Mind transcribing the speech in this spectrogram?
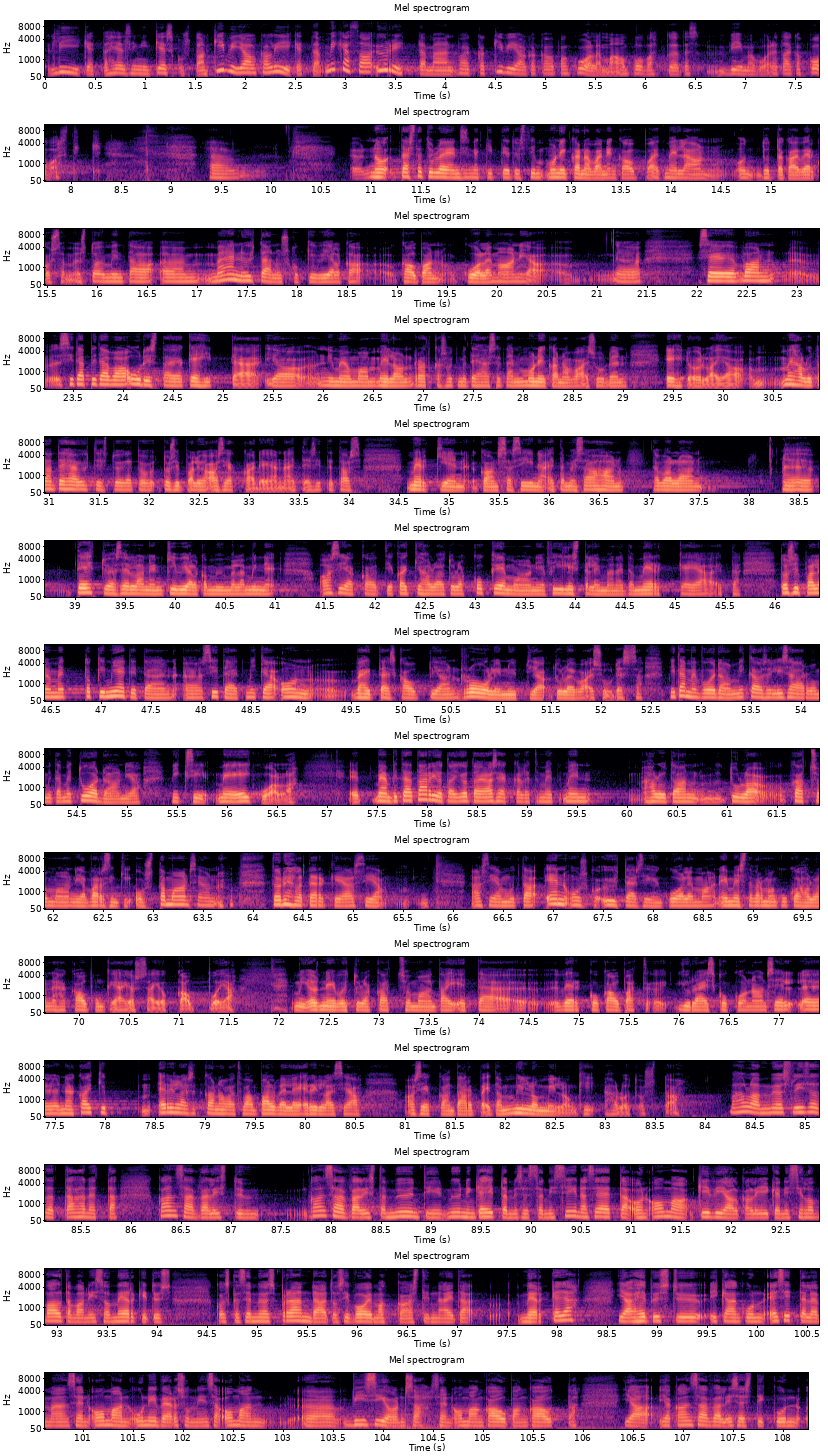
liikettä Helsingin keskustaan, kivijalkaliikettä. Mikä saa yrittämään, vaikka kivijalkakaupan kuolemaa on povattu jo tässä viime vuodet aika kovastikin? Ähm No tästä tulee ensinnäkin tietysti monikanavainen kauppa, että meillä on, on totta kai verkossa myös toimintaa. Mä en yhtään usko kivijalkakaupan kuolemaan ja se vaan, sitä pitää vaan uudistaa ja kehittää ja nimenomaan meillä on ratkaisu, että me tehdään se tämän monikanavaisuuden ehdoilla ja me halutaan tehdä yhteistyötä to, tosi paljon asiakkaiden ja näiden sitten taas merkkien kanssa siinä, että me saadaan tavallaan tehtyä sellainen kivijalkamyymälä, minne asiakkaat ja kaikki haluaa tulla kokemaan ja fiilistelemään näitä merkkejä. Että tosi paljon me toki mietitään sitä, että mikä on vähittäiskauppiaan rooli nyt ja tulevaisuudessa. Mitä me voidaan, mikä on se lisäarvo, mitä me tuodaan ja miksi me ei kuolla. Et meidän pitää tarjota jotain asiakkaille, että me, me halutaan tulla katsomaan ja varsinkin ostamaan. Se on todella tärkeä asia asia, mutta en usko yhtään siihen kuolemaan. Ei meistä varmaan kukaan halua nähdä kaupunkeja, jossa ei ole kauppoja, jos ne ei voi tulla katsomaan, tai että verkkokaupat jyräis kokonaan. Se, nämä kaikki erilaiset kanavat vaan palvelee erilaisia asiakkaan tarpeita, milloin milloinkin haluat ostaa. Mä haluan myös lisätä tähän, että kansainvälisty, kansainvälistä myyntiin, myynnin kehittämisessä, niin siinä se, että on oma kivijalkaliike, niin sillä on valtavan iso merkitys, koska se myös brändää tosi voimakkaasti näitä merkkejä. Ja he pystyvät ikään kuin esittelemään sen oman universuminsa, oman ö, visionsa sen oman kaupan kautta. Ja, ja kansainvälisesti, kun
